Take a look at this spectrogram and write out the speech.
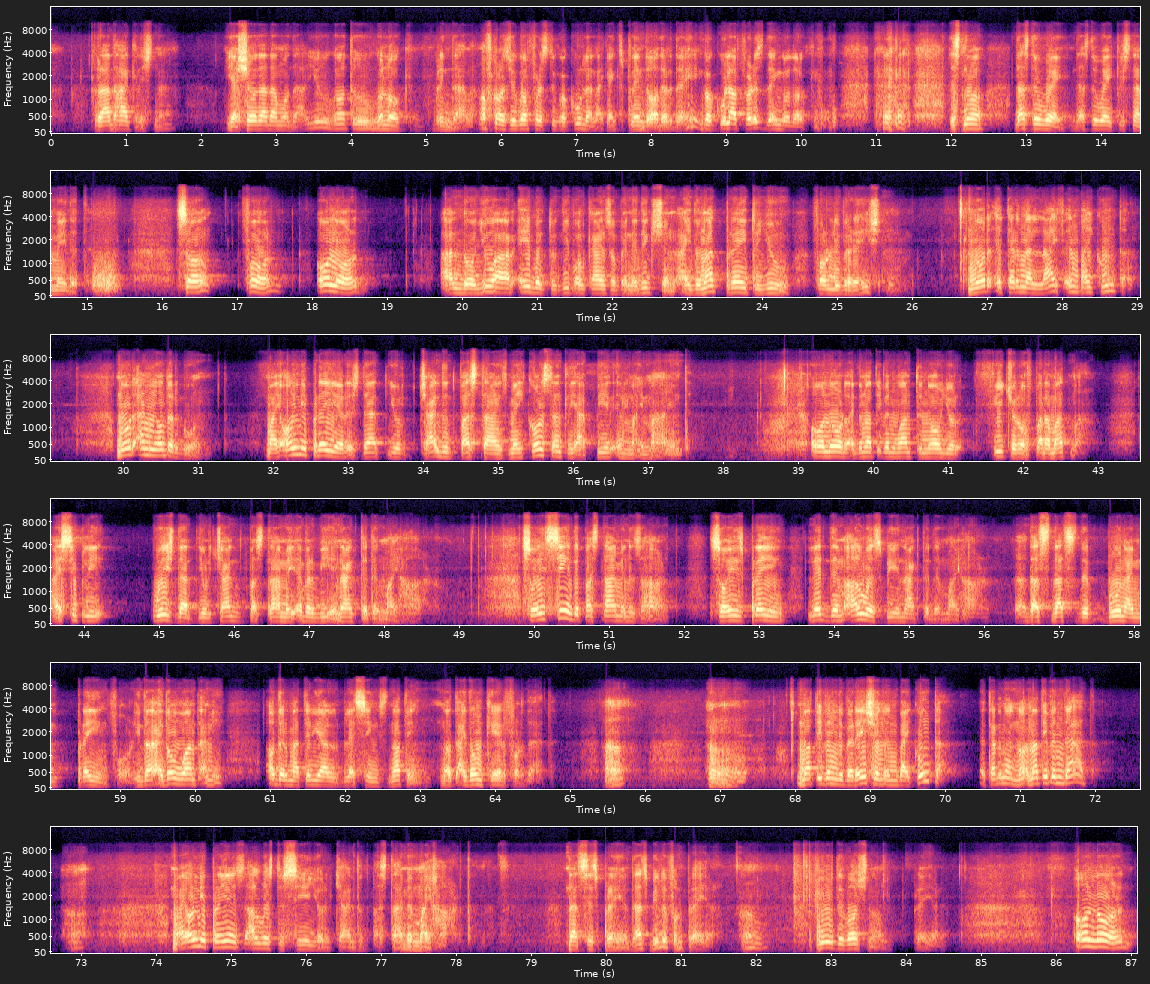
Radha Krishna, Yashoda Damodar, you go to Golok, Vrindavan. Of course, you go first to Gokula, like I explained the other day. Gokula first, then Golok. There's no, that's the way. That's the way Krishna made it. So, for, O Lord, although you are able to give all kinds of benediction, I do not pray to you for liberation, nor eternal life in Vaikuntha, nor any other boon. My only prayer is that your childhood pastimes may constantly appear in my mind. Oh Lord, I do not even want to know your feature of Paramatma. I simply wish that your child pastime may ever be enacted in my heart. So he's seeing the pastime in his heart. So he's praying, let them always be enacted in my heart. Uh, that's, that's the boon I'm praying for. I don't want any other material blessings, nothing. Not, I don't care for that. Huh? Uh, not even liberation in Vaikuntha, eternal, not, even that. Huh? My only prayer is always to see your childhood pastime in my heart. That's his prayer. That's beautiful prayer. Huh? Pure devotional prayer. Oh Lord,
